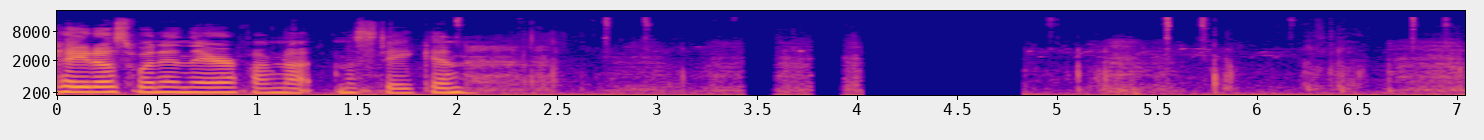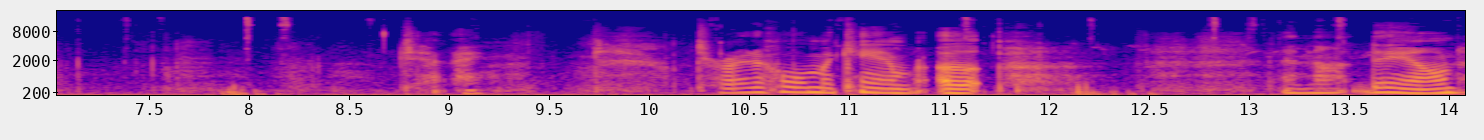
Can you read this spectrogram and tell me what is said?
potatoes went in there, if I'm not mistaken. Okay. Try to hold my camera up and not down.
